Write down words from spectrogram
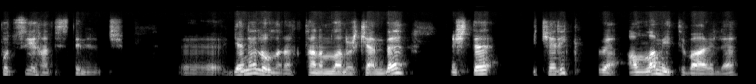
kutsi hadis denilmiş. Ee, genel olarak tanımlanırken de işte içerik ve anlam itibariyle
